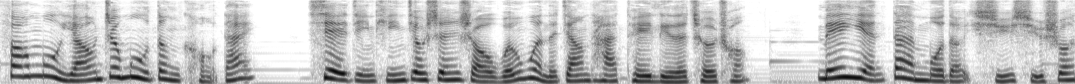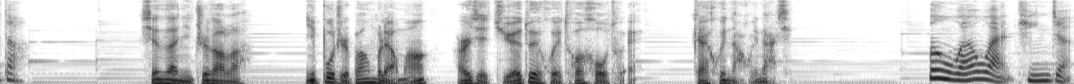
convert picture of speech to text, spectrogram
方牧阳正目瞪口呆，谢景亭就伸手稳稳的将他推离了车窗，眉眼淡漠的徐徐说道：“现在你知道了，你不止帮不了忙，而且绝对会拖后腿，该回哪回哪去。”孟婉婉听着，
